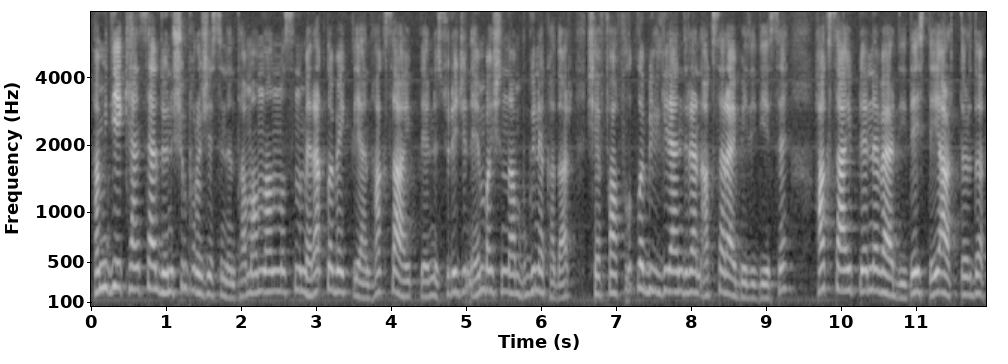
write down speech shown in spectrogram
Hamidiye Kentsel Dönüşüm Projesi'nin tamamlanmasını merakla bekleyen hak sahiplerini sürecin en başından bugüne kadar şeffaflıkla bilgilendiren Aksaray Belediyesi, hak sahiplerine verdiği desteği arttırdı.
